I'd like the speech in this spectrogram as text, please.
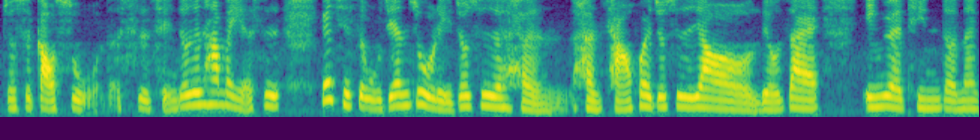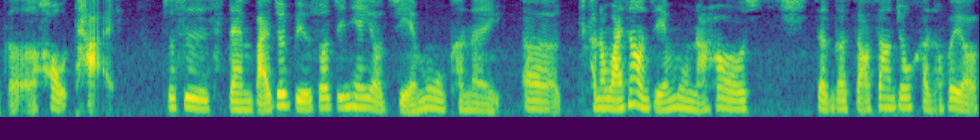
就是告诉我的事情，就是他们也是因为其实午间助理就是很很常会就是要留在音乐厅的那个后台。就是 stand by，就比如说今天有节目，可能呃，可能晚上有节目，然后整个早上就可能会有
